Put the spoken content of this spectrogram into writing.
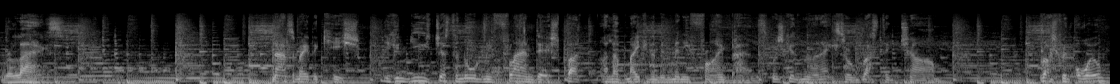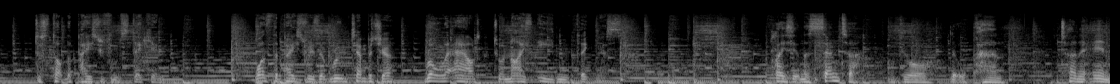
relax. Now to make the quiche. You can use just an ordinary flan dish, but I love making them in mini frying pans, which gives them an extra rustic charm. Brush with oil to stop the pastry from sticking. Once the pastry is at room temperature, roll it out to a nice even thickness. Place it in the center of your little pan. Turn it in.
